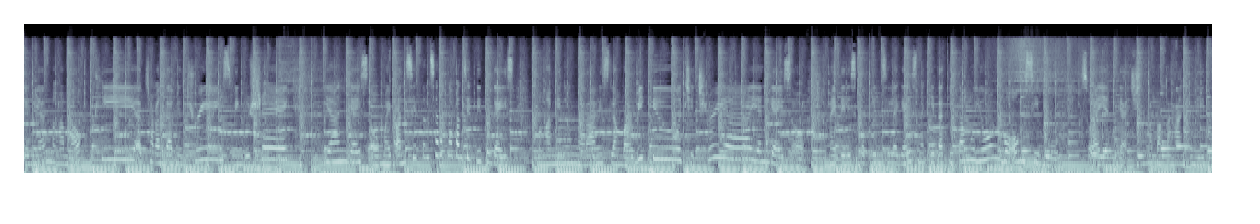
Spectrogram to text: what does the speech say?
ganyan, mga milk tea, at saka ang daming drinks, mango shake. Yan guys, oh may pansit. Ang sarap na pansit dito guys. Mga minun, marami silang barbecue, chichirya. Yan guys, oh may telescope din sila guys. Nakita-kita mo yung buong Cebu. So ayan guys, napakahangin dito.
